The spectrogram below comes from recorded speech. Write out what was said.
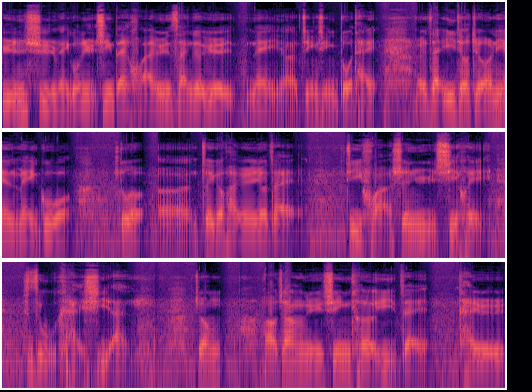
允许美国女性在怀孕三个月内呃进行堕胎，而在一九九二年，美国堕呃最高法院又在计划生育协会诉凯西案中保障女性可以在胎儿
